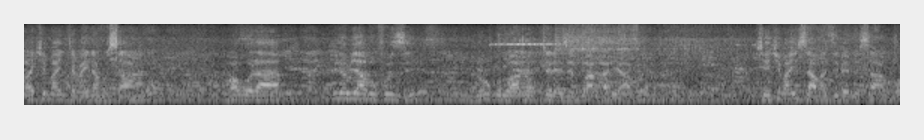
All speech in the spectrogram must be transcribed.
bakimanyi tebalina musango wabula bino byabufuzi n'okulwana okutereeza eggwanga lyabwe. Kyekibayisa abaziba emisango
